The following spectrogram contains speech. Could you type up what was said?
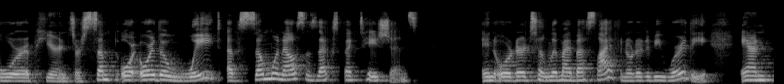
or appearance or some or, or the weight of someone else's expectations in order to live my best life in order to be worthy and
